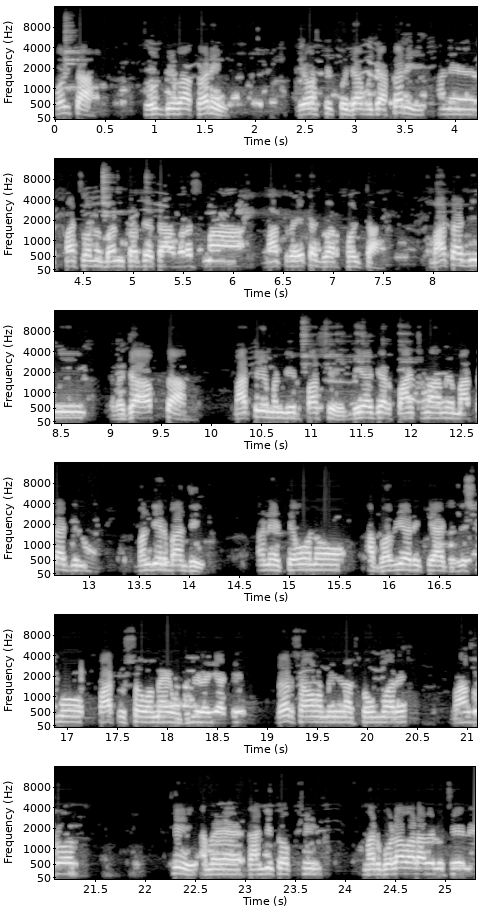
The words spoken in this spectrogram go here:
ખોલતા, ધૂપ દીવા કરી, વ્યવસ્થિત પૂજા પૂજા કરી અને પાછું અમે બંધ કરી દેતા. વર્ષમાં માત્ર એક જ વાર ખોલતા. માતાજીની રજા આપતા માતૃ મંદિર પાસે બે હજાર પાંચમાં અમે માતાજીનું મંદિર બાંધી અને તેઓનો આ ભવ્ય રીતે આજ વીસમો પાઠ ઉત્સવ અમે ઉજવી રહ્યા છીએ. દર શ્રાવણ મહિનાના સોમવારે માંગરોળથી અમે ગાંધી ચોકથી અમારું ગોલાવાડ આવેલું છે અને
